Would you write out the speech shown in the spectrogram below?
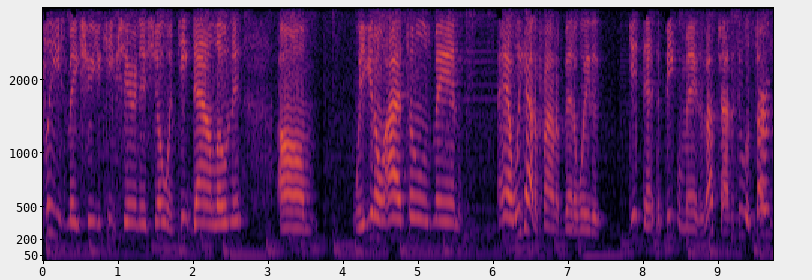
Please make sure you keep sharing this show and keep downloading it. Um, when you get on iTunes, man, Al, we got to find a better way to get that to people, man, because I tried to do a search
